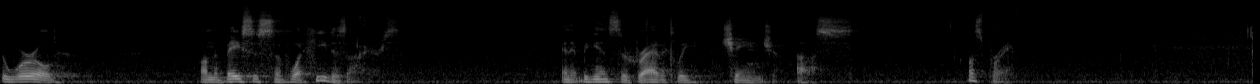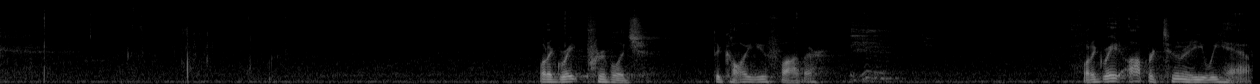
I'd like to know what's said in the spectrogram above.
the world on the basis of what He desires. And it begins to radically change us. Let's pray. What a great privilege to call you Father. What a great opportunity we have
